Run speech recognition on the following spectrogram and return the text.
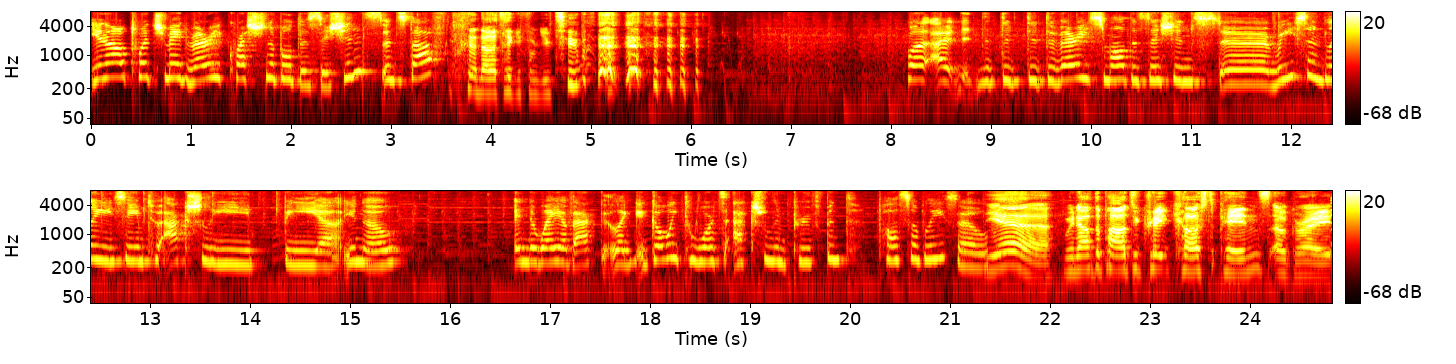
You know, Twitch made very questionable decisions and stuff. now they're taking from YouTube. well, I, the, the, the, very small decisions uh, recently seem to actually be, uh, you know, in the way of act, like going towards actual improvement, possibly. So Yeah, we now have the power to create cursed pins. Oh, great.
